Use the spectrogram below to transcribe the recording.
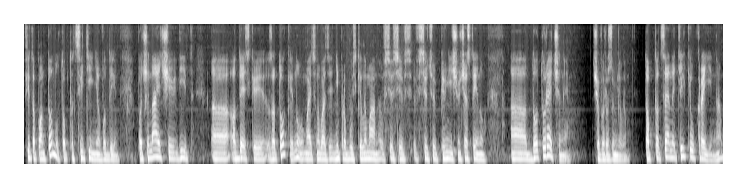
фітопланктону, тобто цвітіння води, починаючи від Одеської затоки, ну мається на увазі Дніпробузький лиман, всю, всю, всю цю північну частину, е, до Туреччини, щоб ви розуміли. Тобто, це не тільки Україна,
